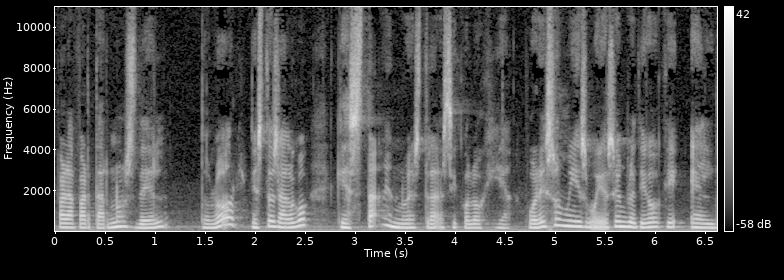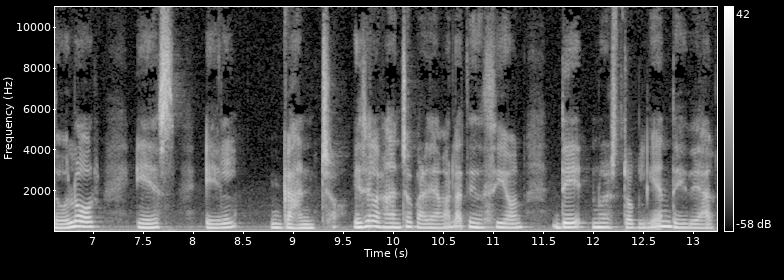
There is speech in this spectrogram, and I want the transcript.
para apartarnos del dolor. Esto es algo que está en nuestra psicología. Por eso mismo yo siempre digo que el dolor es el gancho. Es el gancho para llamar la atención de nuestro cliente ideal.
